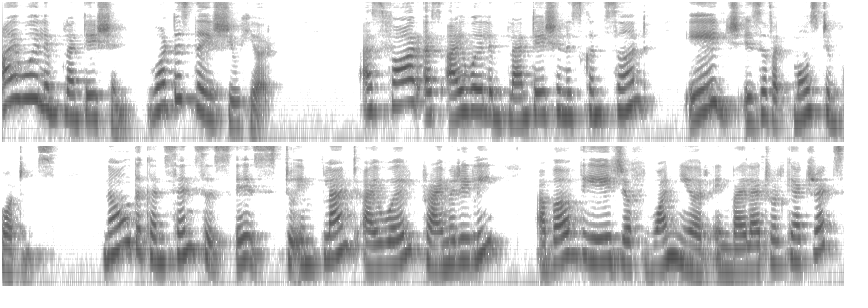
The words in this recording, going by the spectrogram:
IOL implantation. What is the issue here? As far as IOL implantation is concerned, age is of utmost importance. Now the consensus is to implant IOL primarily above the age of 1 year in bilateral cataracts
